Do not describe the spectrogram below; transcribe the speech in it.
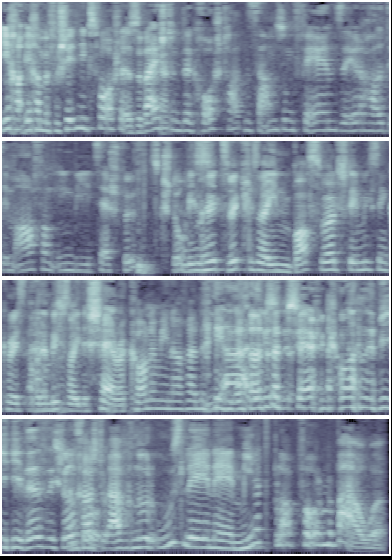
Ich, ich kann mir Verschiedenes vorstellen. Also weißt du, dann kostet halt ein Samsung-Fernseher halt im Anfang irgendwie zuerst 50 Stutz. Weil wir heute wirklich so in Buzzword-Stimmung sind, Chris, aber dann bist du so in der Share Economy nachher drin. ja, du bist in der Share Economy, das ist schon Dann kannst so. du einfach nur auslehnen, Mietplattformen bauen.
